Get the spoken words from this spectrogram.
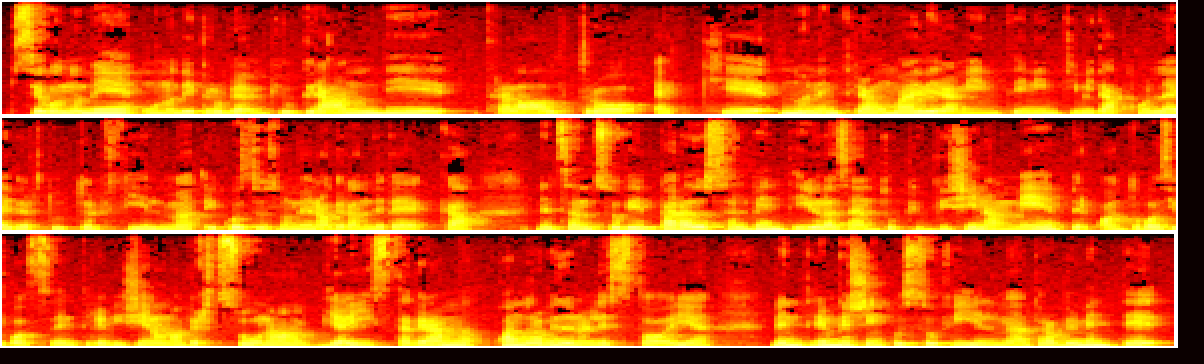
Secondo me uno dei problemi più grandi, tra l'altro, è che non entriamo mai veramente in intimità con lei per tutto il film e questo secondo me è una grande pecca, nel senso che paradossalmente io la sento più vicina a me, per quanto poi si possa sentire vicina a una persona via Instagram, quando la vedo nelle storie, mentre invece in questo film probabilmente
